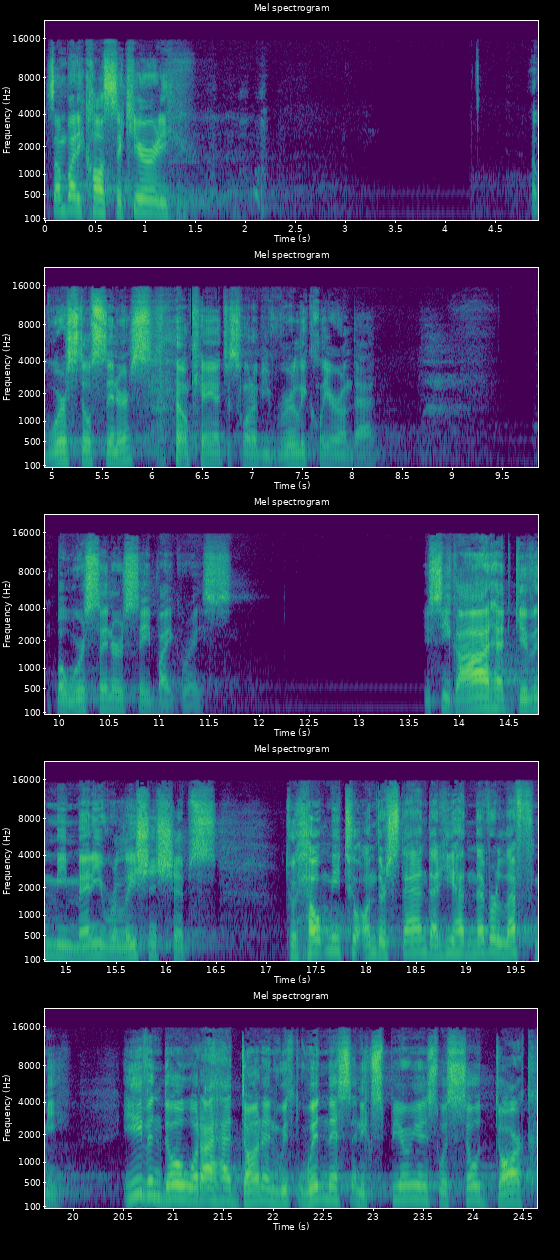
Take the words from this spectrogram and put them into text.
Somebody call security. We're still sinners, okay? I just want to be really clear on that. But we're sinners saved by grace. You see, God had given me many relationships to help me to understand that He had never left me. Even though what I had done and witnessed and experienced was so dark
